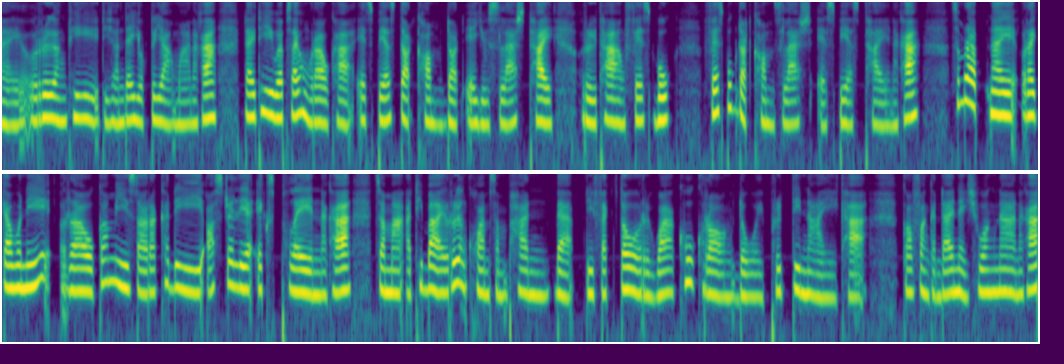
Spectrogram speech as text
ในเรื่องที่ดิฉันได้ยกตัวอย่างมานะคะ ได้ที่เว็บไซต์ของเราค่ะ sbs.com.au/thai หรือทาง Facebook com espas facebook.com/sbsthai นะคะสำหรับในรายการวันนี้เราก็มีสารคดี Australia Explain นะคะ จะมาอธิบายเรื่องความสัมพันธ์แบบ de facto หรือว่าคู่ครองโดยพฤตินัยค่ะ ก็ฟังกันได้ในช่วงหน้านะคะ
